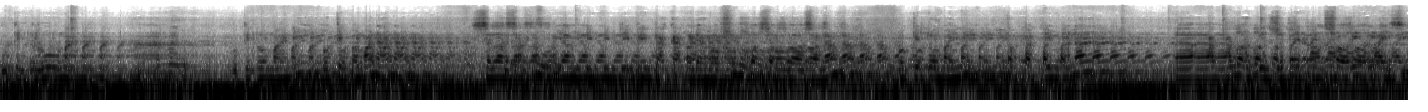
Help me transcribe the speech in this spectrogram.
Bukit Rumah. Ha, bukit Rumah ini bukit pemanah. Salah satu yang di- di- diperintahkan oleh Rasulullah SAW. Bukit Rumah ini tempat di mana uh, Abdullah bin Zubair Ansari Al-Aisi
